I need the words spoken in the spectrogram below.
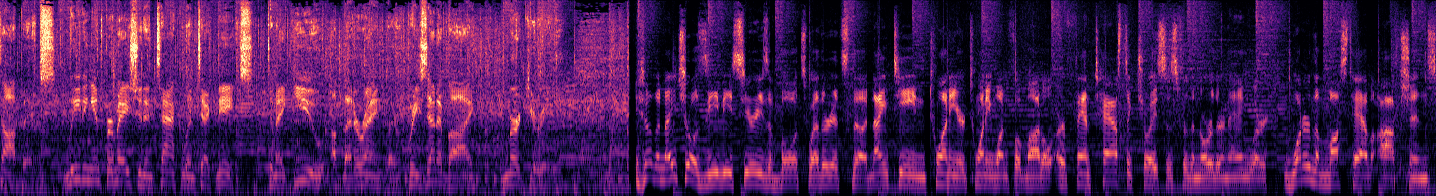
Topics, leading information and tackling techniques to make you a better angler. Presented by Mercury. You know, the Nitro ZV series of boats, whether it's the 19, 20, or 21 foot model, are fantastic choices for the northern angler. What are the must have options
